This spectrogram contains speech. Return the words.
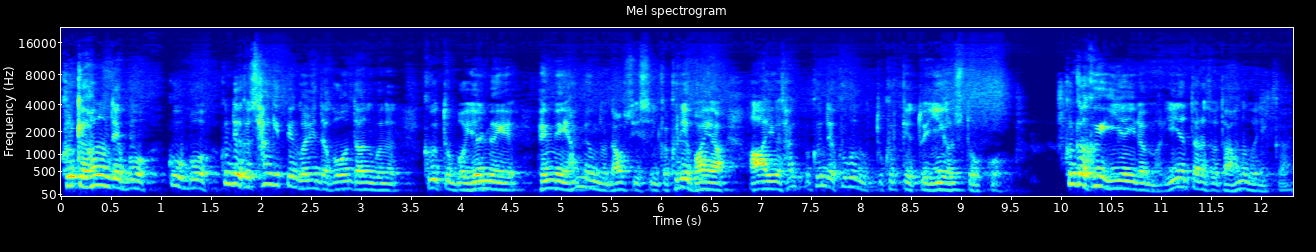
그렇게 하는데 뭐, 그 뭐, 근데 그 상기병 걸린다, 뭐 한다는 거는 그것도 뭐 10명에, 100명에 한 명도 나올 수 있으니까. 그래 봐야, 아, 이거 상기병, 근데 그건 또 그렇게 또 이해할 수도 없고. 그러니까 그게 인연이란 말이야. 인연 따라서 다 하는 거니까.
